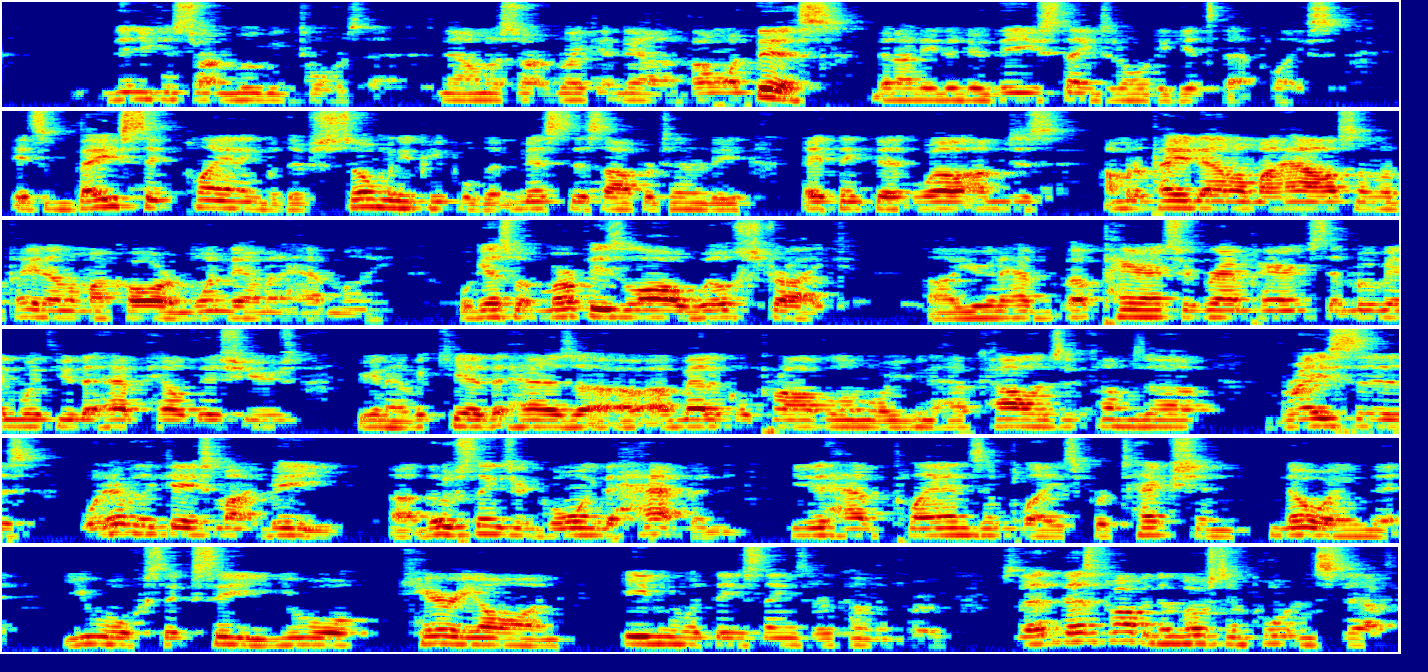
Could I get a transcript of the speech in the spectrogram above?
then you can start moving towards that. Now I'm going to start breaking it down. If I want this, then I need to do these things in order to get to that place. It's basic planning, but there's so many people that miss this opportunity. They think that, well, I'm just I'm going to pay down on my house, I'm going to pay down on my car, and one day I'm going to have money. Well, guess what? Murphy's Law will strike. Uh, you're going to have uh, parents or grandparents that move in with you that have health issues. You're going to have a kid that has a, a medical problem, or you're going to have college that comes up, braces, whatever the case might be. Uh, those things are going to happen. You need to have plans in place, protection, knowing that you will succeed, you will carry on even with these things that are coming through. So that, that's probably the most important step.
